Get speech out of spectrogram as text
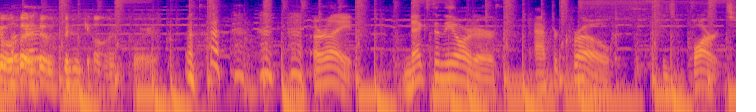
would Okay. have been going for it. All right. Next in the order, after Crow, is Bart.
